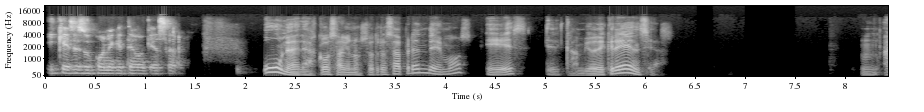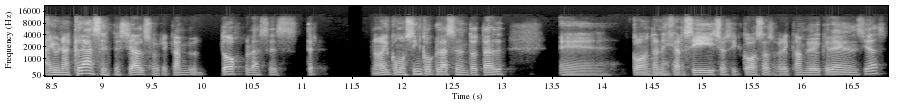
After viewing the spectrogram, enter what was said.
¿Y qué se supone que tengo que hacer? Una de las cosas que nosotros aprendemos es el cambio de creencias. Mm, hay una clase especial sobre cambio, dos clases, no hay como cinco clases en total eh, con, ejercicios y cosas sobre cambio de creencias,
